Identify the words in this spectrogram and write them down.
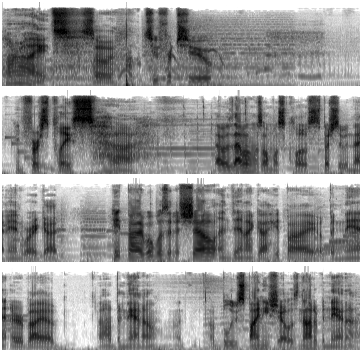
Alright, so two for two in first place. Uh, that was that one was almost close, especially when that end where I got hit by what was it, a shell, and then I got hit by a banana or by a not a banana, a, a blue spiny shell is not a banana,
